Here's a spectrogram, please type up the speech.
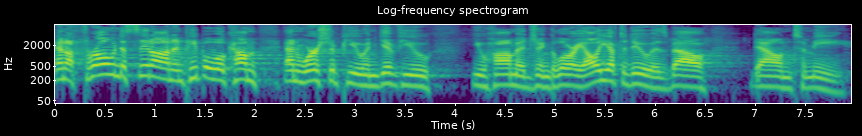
and a throne to sit on, and people will come and worship you and give you, you homage and glory. All you have to do is bow down to me.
